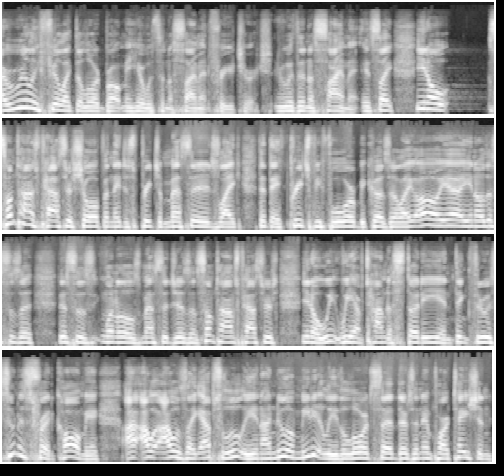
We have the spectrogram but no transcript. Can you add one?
really feel like the Lord brought me here with an assignment for your church, with an assignment. It's like, you know, sometimes pastors show up and they just preach a message like that they've preached before because they're like oh yeah you know this is a this is one of those messages. And sometimes pastors you know we, we have time to study and think through. As soon as fred called me i, I, I was like absolutely. And i knew immediately the lord said there's an impartation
